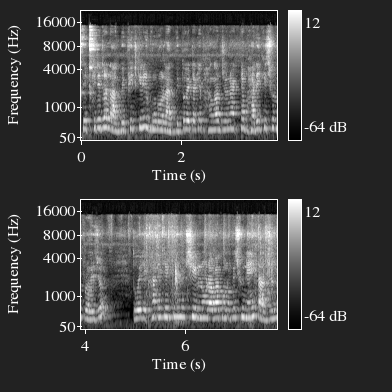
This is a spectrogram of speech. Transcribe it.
ফিটকিরিটা লাগবে, ফিটকিরির গুঁড়ো লাগবে। তো এটাকে ভাঙার জন্য একটা ভারী কিছুর প্রয়োজন। তো এখানে কিন্তু শিল নোড়া বা কোনো কিছু নেই, তার জন্য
